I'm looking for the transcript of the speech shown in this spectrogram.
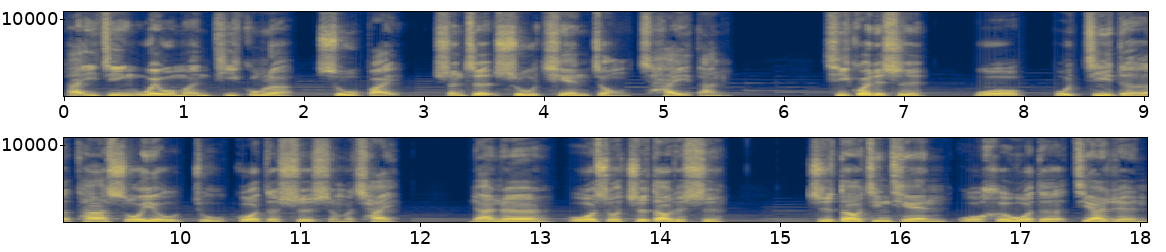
他已经为我们提供了数百甚至数千种菜单。奇怪的是，我不记得他所有煮过的是什么菜。然而，我所知道的是，直到今天，我和我的家人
